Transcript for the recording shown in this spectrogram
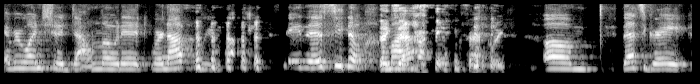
everyone should download it. We're not, we're not going to say this, you know. Exactly, exactly. um, that's great.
